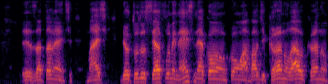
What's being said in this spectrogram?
Exatamente. Mas deu tudo certo Fluminense, né? Com, com o aval de Cano lá, o Cano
